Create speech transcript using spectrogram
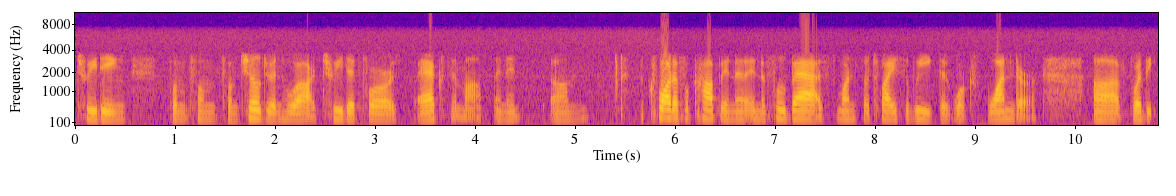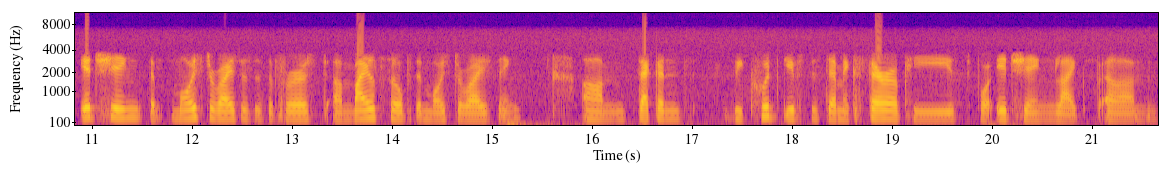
treating from, from, from children who are treated for eczema, and it's um, a quarter of a cup in a in a full bath once or twice a week. That works wonder. Uh, for the itching, the moisturizers is the first. Uh, mild soaps and moisturizing. Um, second, we could give systemic therapies for itching, like um,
